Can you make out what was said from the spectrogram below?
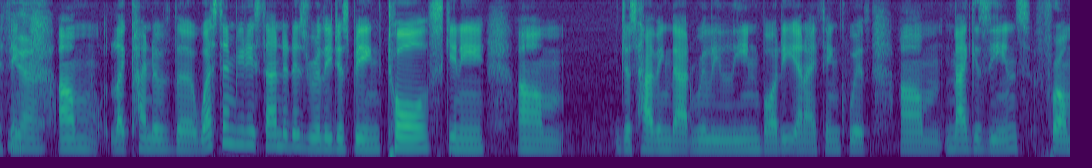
I think yeah. um, like kind of the Western beauty standard is really just being tall, skinny, um, just having that really lean body. And I think with um, magazines from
